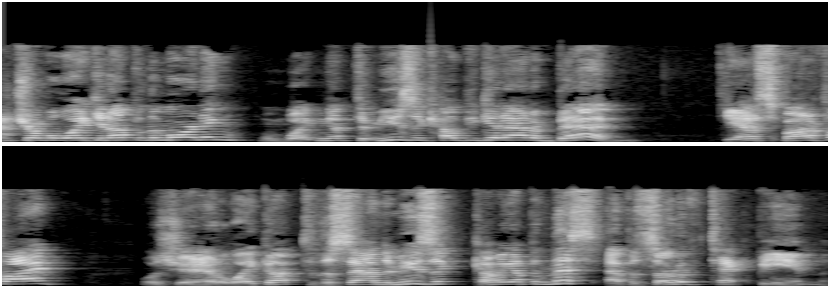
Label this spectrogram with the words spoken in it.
Have trouble waking up in the morning? When waking up to music help you get out of bed? Do you have Spotify? We'll show you how to wake up to the sound of music coming up in this episode of Tech Beam.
